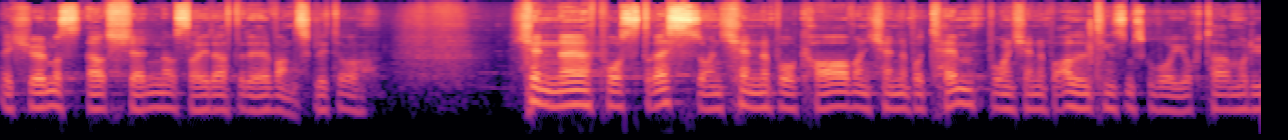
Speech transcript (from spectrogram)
Jeg sjøl må erkjenne og si det at det er vanskelig å kjenne på stress, og en kjenner på krav, en kjenner på tempo, en kjenner på alle ting som skulle vært gjort her. Må du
